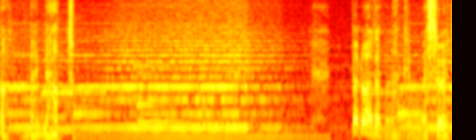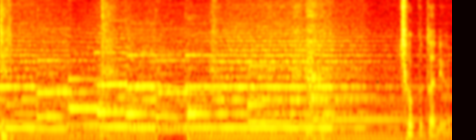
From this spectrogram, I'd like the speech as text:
Allah'ım ben ne yaptım? Ben o adamın hakkını nasıl öderim? Çok utanıyorum.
